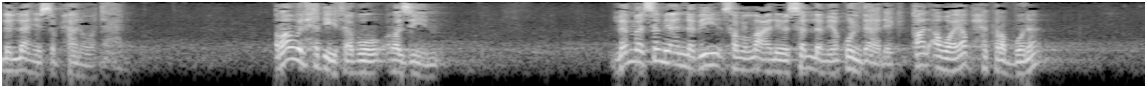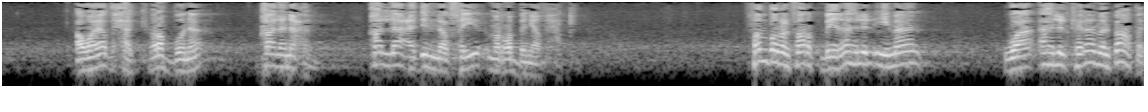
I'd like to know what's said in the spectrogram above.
لله سبحانه وتعالى. راوي الحديث أبو رزين لما سمع النبي صلى الله عليه وسلم يقول ذلك قال أو يضحك ربنا؟ أو يضحك ربنا؟ قال نعم. قال لا عدمنا الخير من رب يضحك. فانظر الفرق بين أهل الإيمان وأهل الكلام الباطل.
